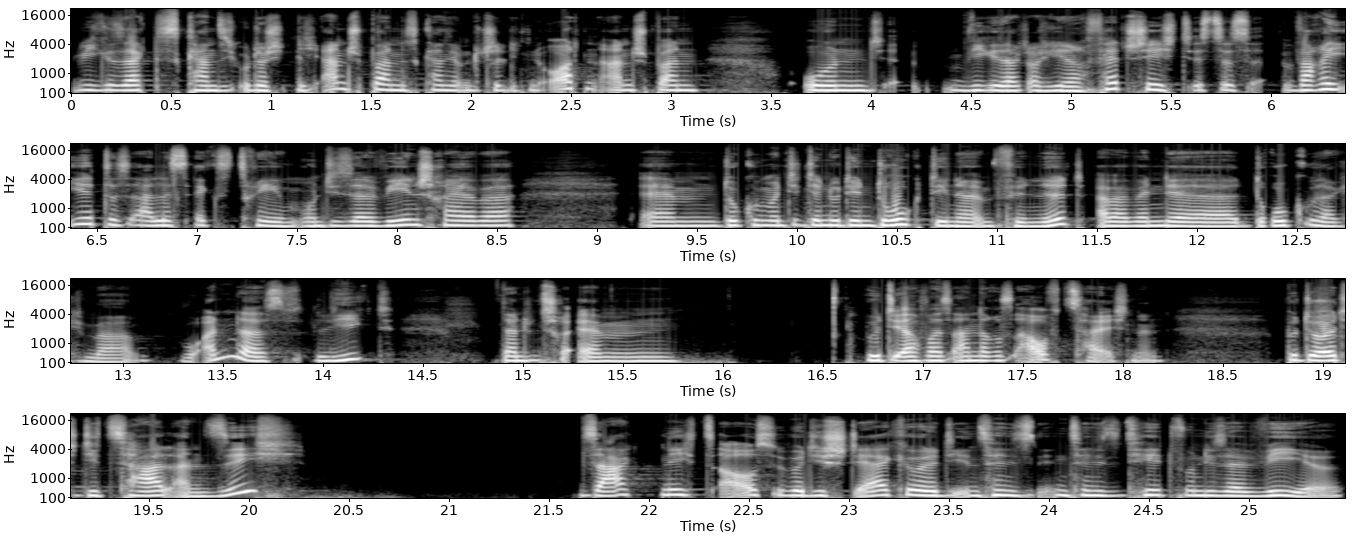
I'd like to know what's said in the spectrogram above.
wie gesagt, es kann sich unterschiedlich anspannen, es kann sich an unterschiedlichen Orten anspannen und wie gesagt, auch je nach Fettschicht ist das, variiert das alles extrem. Und dieser Wehenschreiber ähm, dokumentiert ja nur den Druck, den er empfindet. Aber wenn der Druck, sag ich mal, woanders liegt, dann ähm, wird er auch was anderes aufzeichnen. Bedeutet, die Zahl an sich sagt nichts aus über die Stärke oder die Intensität von dieser Wehe.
